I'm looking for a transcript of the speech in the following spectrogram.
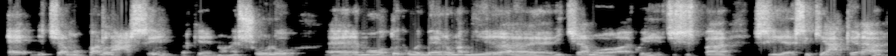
è diciamo parlarsi, perché non è solo eh, remoto, è come bere una birra, eh, diciamo, eh, quindi ci si, spa, si, eh, si chiacchiera,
